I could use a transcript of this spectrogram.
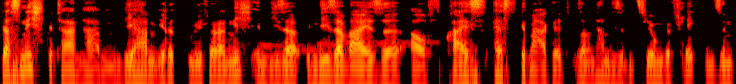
das nicht getan haben. Die haben ihre Zulieferer nicht in dieser, in dieser Weise auf Preis festgenagelt, sondern haben diese Beziehung gepflegt und sind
